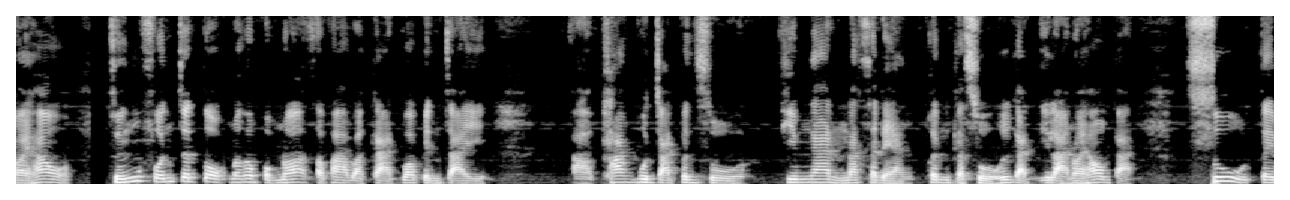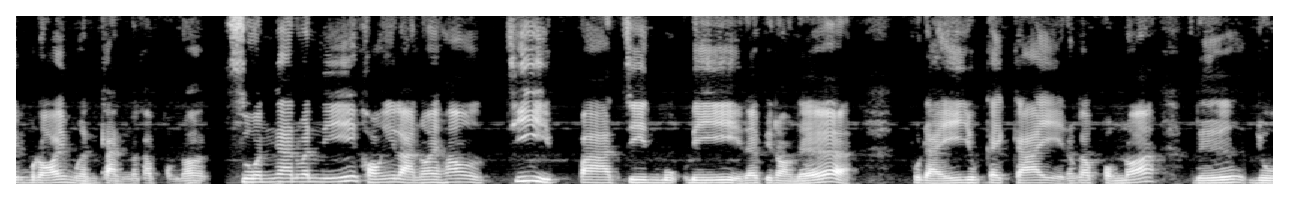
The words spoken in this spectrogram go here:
น้อยเฮาถึงฝนจะตกนะครับผมเนาะสภาพอากาศบ่าเป็นใจอ่าทางผู้จัดเพิ่นสู้ ทีมงานนักแสดงเพิ่นก็สู้คือกันอีหลาน้อยเฮาก็สู้เต็มร้อยเหมือนกันนะครับผมเนาะส่วนงานวันนี้ของอีหลาน้อยเฮาที่ปราจีนบุรีเด้อพี่น้องเด้อผู้ใดอยู่ใกล้ๆนะครับผมเนาะหรืออยู่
